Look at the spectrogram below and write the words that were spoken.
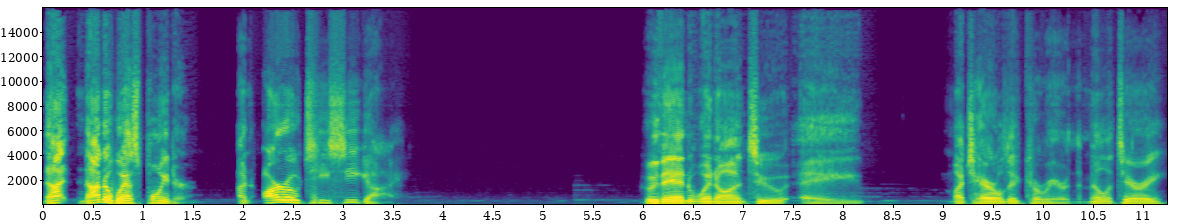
not not a West Pointer, an ROTC guy who then went on to a much heralded career in the military.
